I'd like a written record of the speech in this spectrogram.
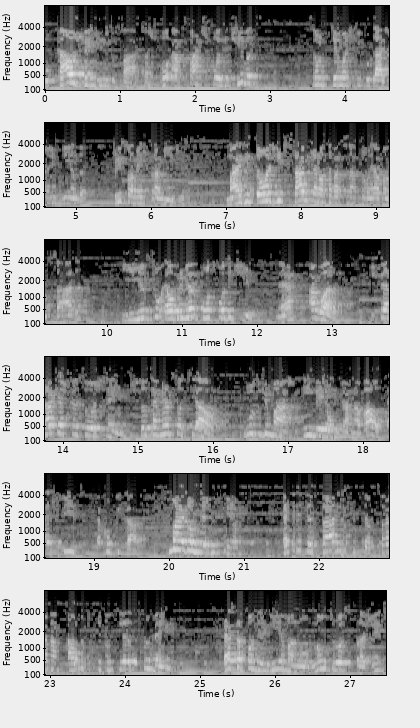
O caos vende muito fácil. As, as partes positivas são ter uma dificuldade de venda, principalmente para a mídia. Mas então a gente sabe que a nossa vacinação é avançada e isso é o primeiro ponto positivo. Né? Agora, esperar que as pessoas tenham distanciamento social, uso de máscara em meio a um carnaval é difícil, é complicado. Mas, ao mesmo tempo, é necessário pensar na saúde financeira também. Essa pandemia, Manu, não trouxe para gente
